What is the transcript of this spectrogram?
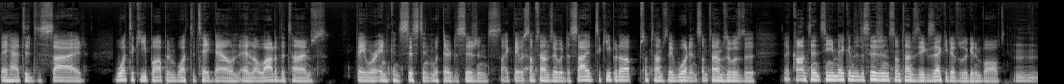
they had to decide what to keep up and what to take down, and a lot of the times they were inconsistent with their decisions. Like they would sometimes they would decide to keep it up, sometimes they wouldn't. Sometimes it was the the content team making the decision, sometimes the executives would get involved hmm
